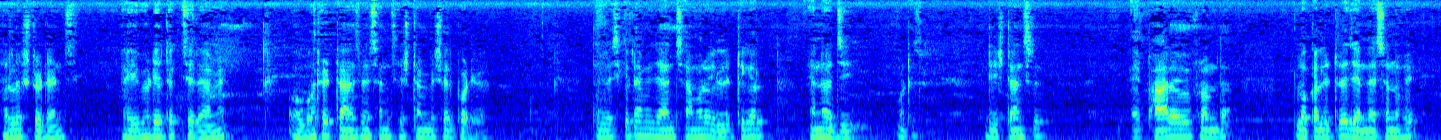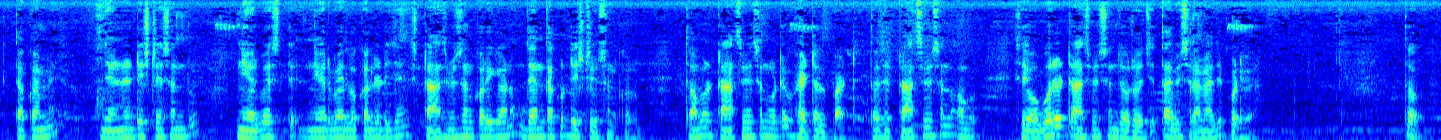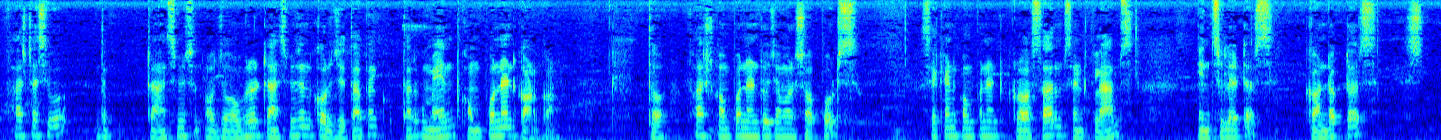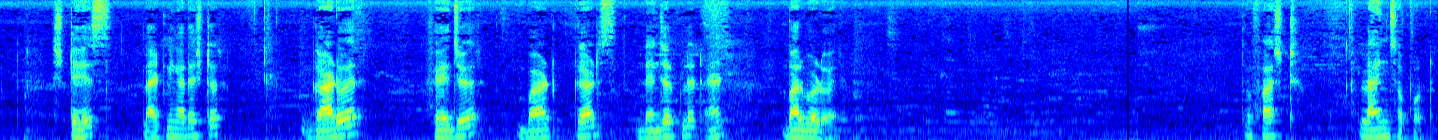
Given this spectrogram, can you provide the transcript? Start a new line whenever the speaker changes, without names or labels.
Hello students ଏହି video ଲେକ୍ଚରରେ ଆମେ overhead transmission system ବିଷୟରେ ପଢ଼ିବା ତ ବେସିକାଲି ଆମେ ଜାଣିଛେ ଆମର ଇଲେକ୍ଟ୍ରିକାଲ ଏନର୍ଜି ଗୋଟେ ଡିଷ୍ଟାନ୍ସରେ ଫାର୍ ଆୱେ ଫ୍ରମ୍ ଦ ଲୋକାଲିଟିରେ ଜେନେରେସନ୍ ହୁଏ ତାକୁ ଆମେ ଜେନେରେଟିଂ ଷ୍ଟେସନରୁ nearby nearby locality ଯାଏଁ ଟ୍ରାନ୍ସମିଶନ୍ କରିକି ଆଣୁ ଦେନ୍ ତାକୁ ଡିଷ୍ଟ୍ରିବ୍ୟୁସନ୍ କରୁ ତ ଆମର ଟ୍ରାନ୍ସମିଶନ୍ ଗୋଟେ ଭାଇଟାଲ୍ ପାର୍ଟ ତ ସେ ଟ୍ରାନ୍ସମିଶନ୍ ସେ ଓଭରହେଡ୍ ଟ୍ରାନ୍ସମିଶନ୍ ଯେଉଁ ରହିଛି ତା ବିଷୟରେ ଆମେ ଆଜି ପଢ଼ିବା ତ ଫାର୍ଷ୍ଟ ଆସିବ ट्रांसमिशन और जो ओवरऑल ट्रांसमिशन करुचे तार मेन कंपोनेंट कौन कौन तो फ़र्स्ट कंपोनेंट हूँ आम supports second component cross arms and clamps insulators conductors stays lightning arrester guard wire phase wire bird guards danger plate and barbed wire तो फ़र्स्ट लाइन सपोर्ट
